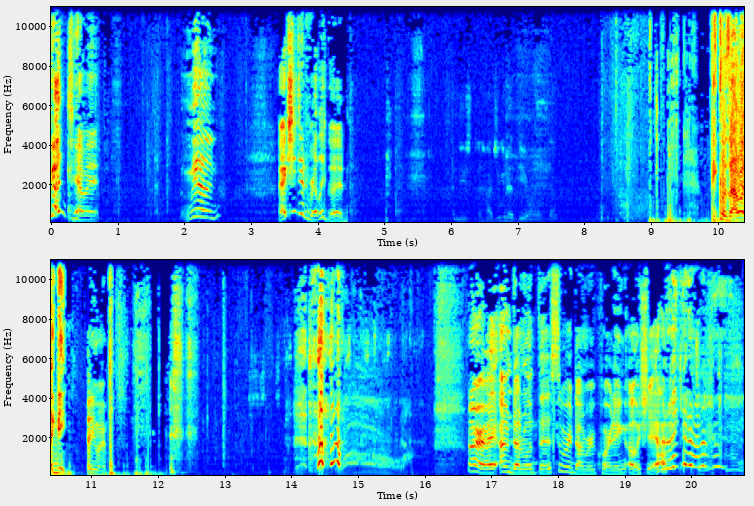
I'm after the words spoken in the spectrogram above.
God damn it. Man. I actually did really good. And you, how'd you get a D rank then? Because I like meat. Anyway. Alright, I'm done with this. We're done recording. Oh shit, how do I get out of here? Cool.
